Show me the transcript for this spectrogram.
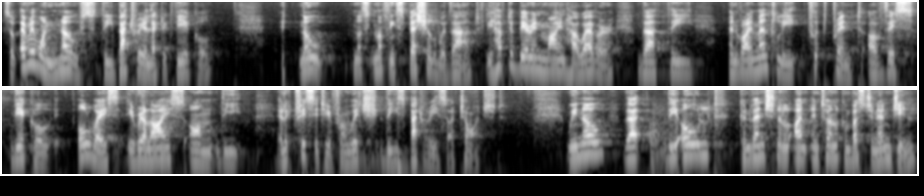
So everyone knows the battery electric vehicle. It, no, nothing special with that. We have to bear in mind, however, that the environmentally footprint of this vehicle always relies on the electricity from which these batteries are charged. We know that the old conventional internal combustion engine,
